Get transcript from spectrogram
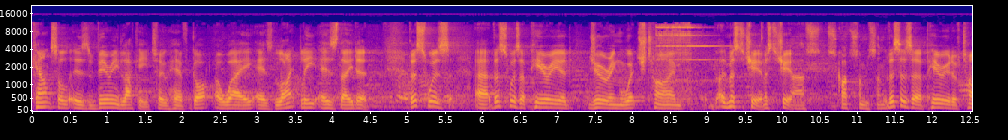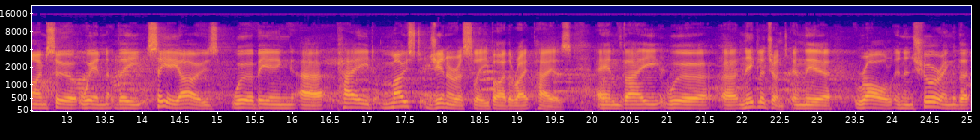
Council is very lucky to have got away as lightly as they did. This was, uh, this was a period during which time uh, Mr. Chair, Mr. Chair. Uh, Scott Simpson. This is a period of time, sir, when the CEOs were being uh, paid most generously by the ratepayers, and they were uh, negligent in their role in ensuring that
